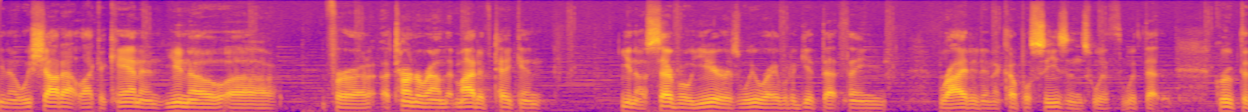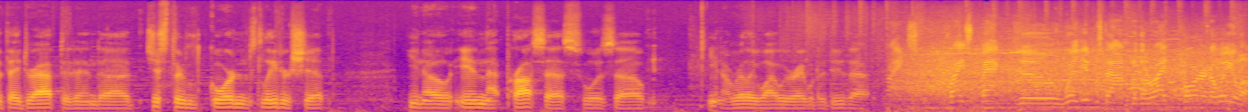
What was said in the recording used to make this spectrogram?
you know, we shot out like a cannon, you know, uh, for a, a, turnaround that might have taken, you know, several years. We were able to get that thing righted in a couple seasons with, with that group that they drafted. And uh, just through Gordon's leadership, you know, in that process was, uh, you know, really why we were able to do that. Price, Price back to Williams, down to the right corner to Ehlo.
